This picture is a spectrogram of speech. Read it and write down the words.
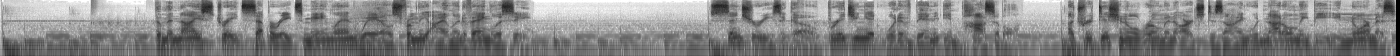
The Menai Strait separates mainland Wales from the island of Anglesey. Centuries ago, bridging it would have been impossible. A traditional Roman arch design would not only be enormous,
